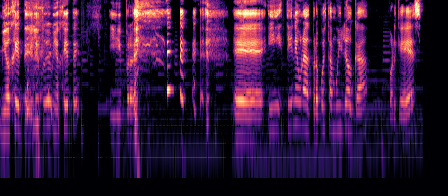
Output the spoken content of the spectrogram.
Mi ojete, el estudio Mi ojete. Y pro- Eh, y tiene una propuesta muy loca porque es,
